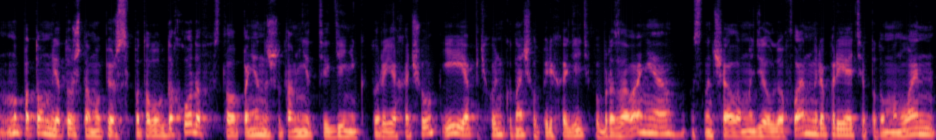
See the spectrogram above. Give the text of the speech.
ну, потом я тоже там уперся в потолок доходов, стало понятно, что там нет тех денег, которые я хочу, и я потихоньку начал переходить в образование. Сначала мы делали офлайн мероприятия, потом онлайн,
